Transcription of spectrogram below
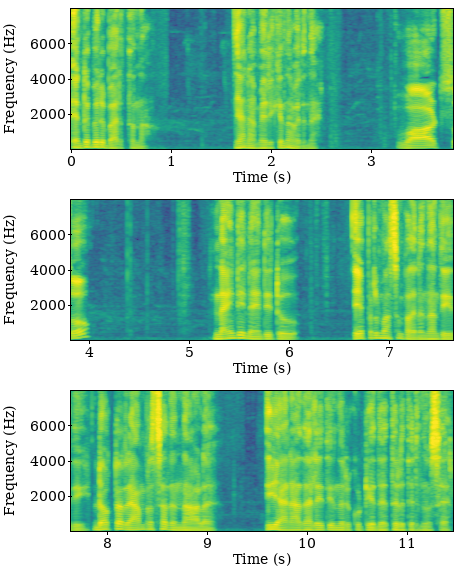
എന്റെ പേര് ഭരത്തന്ന. ഞാൻ അമേരിക്കയിൽ നിന്നാണ് വരുന്നത് വാട്സോ നയന്റീൻ നയന്റി ടു ഏപ്രിൽ മാസം പതിനൊന്നാം തീയതി ഡോക്ടർ രാംപ്രസാദ് എന്ന ആൾ ഈ അനാഥാലയത്തിൽ നിന്നൊരു കുട്ടിയെ ദത്തെടുത്തിരുന്നു സർ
